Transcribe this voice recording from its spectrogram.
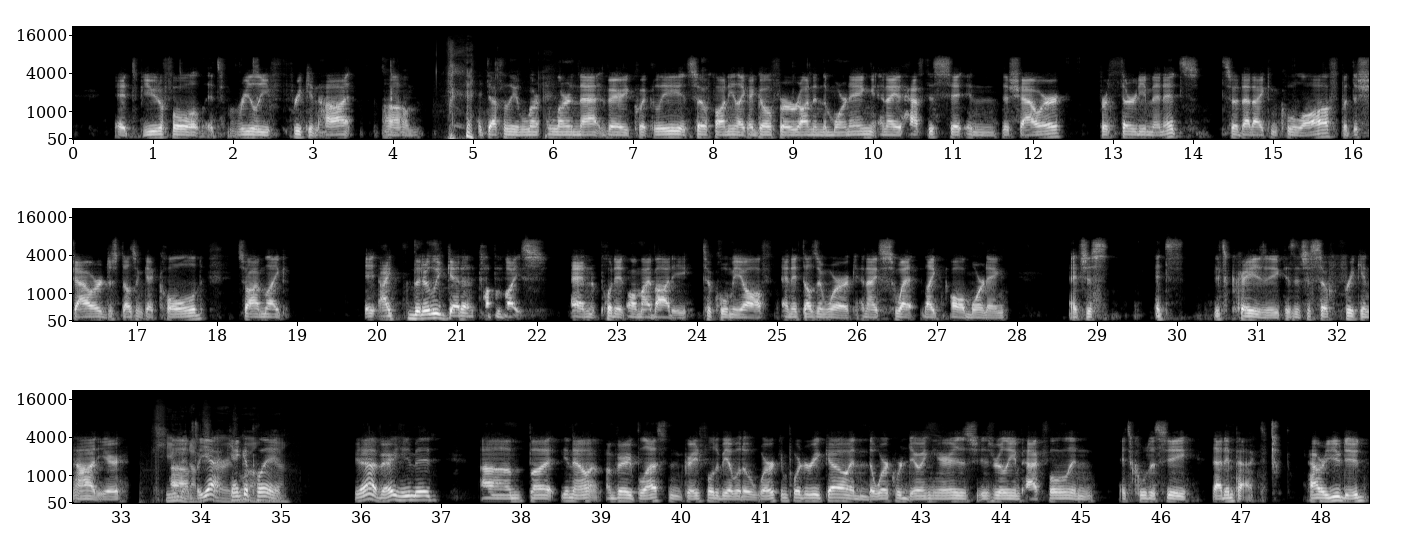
It's beautiful. It's really freaking hot. Um, I definitely learned learned that very quickly. It's so funny. Like I go for a run in the morning and I have to sit in the shower for 30 minutes so that I can cool off, but the shower just doesn't get cold. So I'm like, it, I literally get a cup of ice and put it on my body to cool me off and it doesn't work and I sweat like all morning. It's just it's it's crazy because it's just so freaking hot here. Humid, uh, but yeah, sure can't well. complain. Yeah. yeah, very humid. Um, but you know, I'm very blessed and grateful to be able to work in Puerto Rico and the work we're doing here is is really impactful and it's cool to see that impact. How are you, dude?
